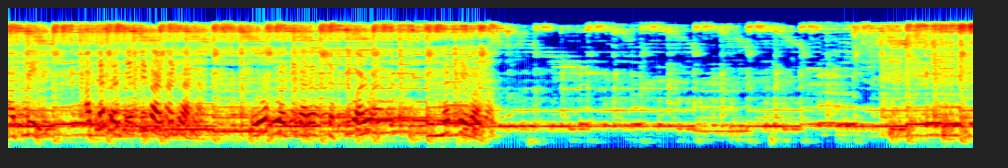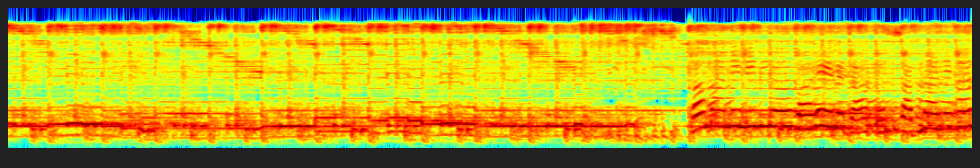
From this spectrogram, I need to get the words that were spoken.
आपली आपल्या घरच्यांची काळजी घ्या. रोग प्रतिकारक शक्ती वाढवा. हिंमत ठेवा. बाहेर जातो साबणाने हात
